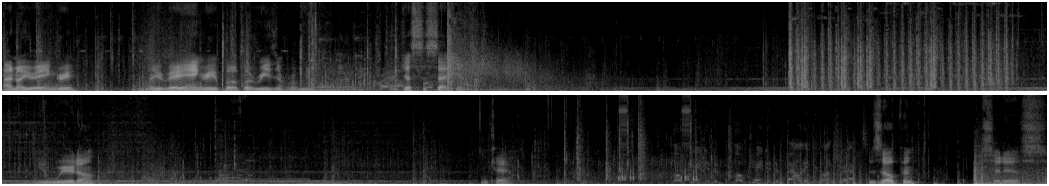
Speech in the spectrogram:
I know you're angry. I know you're very angry, but but reason for me. For just a second. You weirdo. Okay. Is this open? Yes, it is.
